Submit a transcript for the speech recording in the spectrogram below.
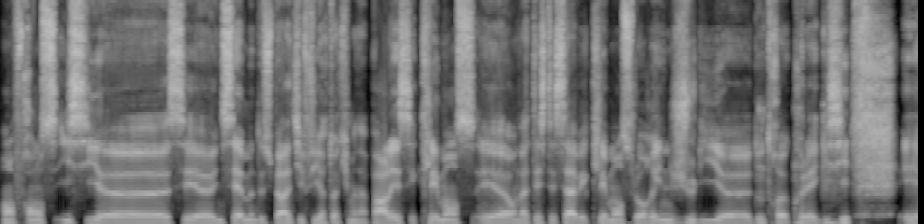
en France. Ici, euh, c'est euh, une CM de Supernative Figure, toi qui m'en as parlé. C'est Clémence et euh, on a testé ça avec Clémence, Laurine, Julie, d'autres collègues ici. Et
